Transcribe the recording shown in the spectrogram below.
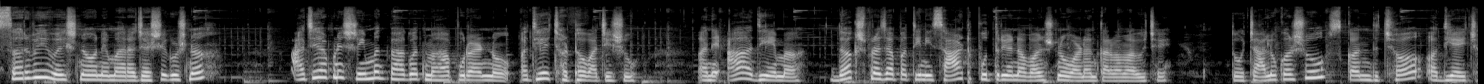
સર્વે વૈષ્ણવને મારા જય શ્રી કૃષ્ણ. આજે આપણે શ્રીમદ ભાગવત મહાપુરાણનો અધ્યાય છઠ્ઠો વાંચીશું અને આ અધ્યાયમાં દક્ષ પ્રજાપતિની સાઠ પુત્રીઓના વંશનું વર્ણન કરવામાં આવ્યું છે. તો ચાલુ કરશું સ્કંદ છ, અધ્યાય છ.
